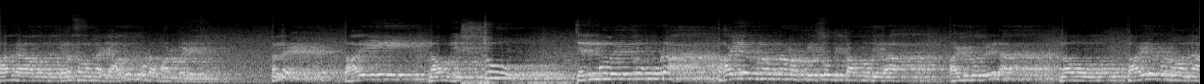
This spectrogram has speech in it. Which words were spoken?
ಆಗ ಆ ಒಂದು ಕೆಲಸವನ್ನು ಯಾರೂ ಕೂಡ ಮಾಡಬೇಡಿ. ಅಂದರೆ ತಾಯಿ ನಾವು ಎಷ್ಟು ಜನ್ಮವೆಂದರೂ ಕೂಡ ತಾಯಿಯ ಋಣವನ್ನು ನಾವು ತೀರಿಸೋದಕ್ಕಾಗೋದಿಲ್ಲ ಆಗಿರೋದ್ರಿಂದ ನಾವು ತಾಯಿಯ ಋಣವನ್ನು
